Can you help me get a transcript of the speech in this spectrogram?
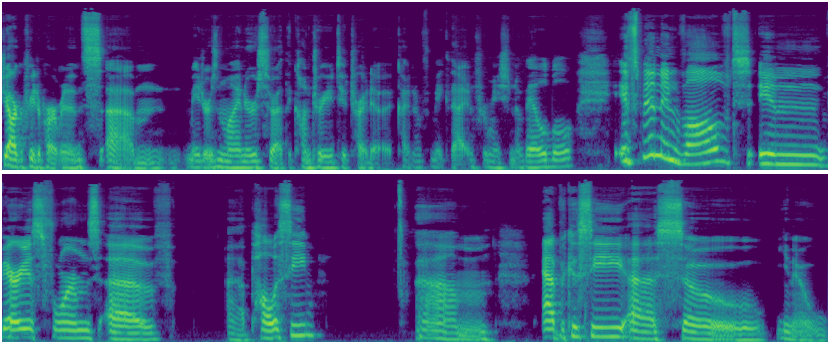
geography departments, um, majors and minors throughout the country to try to kind of make that information available. It's been involved in various forms of uh, policy. Um, advocacy. Uh, so, you know,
